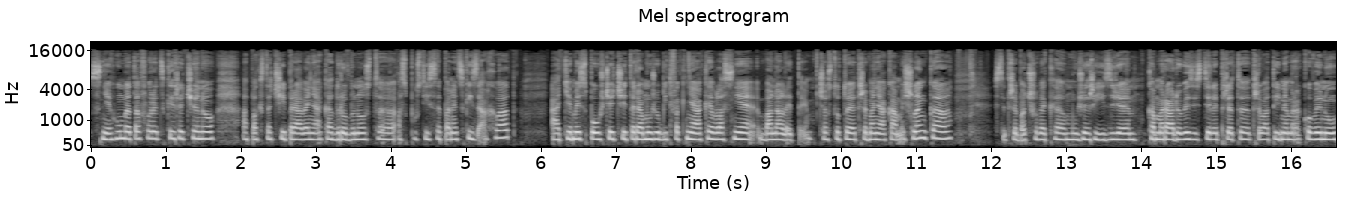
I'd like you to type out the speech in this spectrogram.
sněhu, metaforicky řečeno, a pak stačí právě nějaká drobnost a spustí se panický záchvat. A těmi spouštěči teda můžou být fakt nějaké vlastně banality. Často to je třeba nějaká myšlenka, jestli třeba člověk může říct, že kamarádovi zjistili před třeba týdnem rakovinu,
